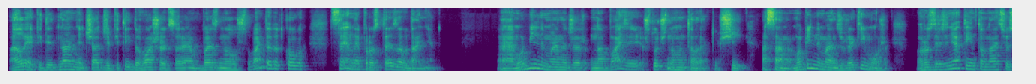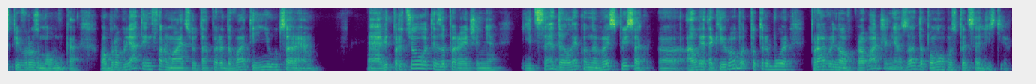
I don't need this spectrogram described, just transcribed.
але під'єднання ChatGPT до вашої CRM без налаштувань додаткових це непросте завдання. Е, Мобільний менеджер на базі штучного інтелекту, ЩІ, а саме мобільний менеджер, який може розрізняти інтонацію співрозмовника, обробляти інформацію та передавати її у CRM, відпрацьовувати заперечення, і це далеко не весь список, е, але такий робот потребує правильного впровадження за допомогою спеціалістів.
